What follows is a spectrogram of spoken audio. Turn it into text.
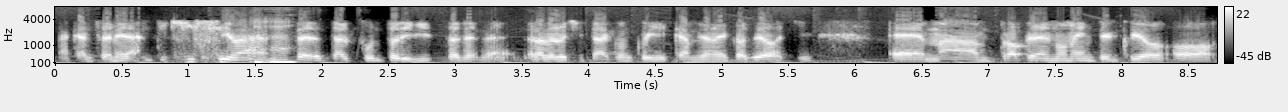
una canzone antichissima uh-huh. dal punto di vista del, della velocità con cui cambiano le cose oggi, eh, ma proprio nel momento in cui ho, ho,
